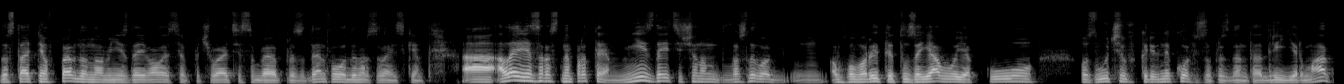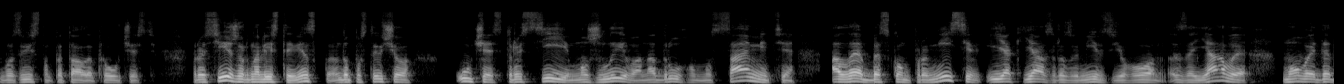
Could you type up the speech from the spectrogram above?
Достатньо впевнено, мені здавалося, почувається себе президент Володимир Зеленський. А, але я зараз не про те. Мені здається, що нам важливо обговорити ту заяву, яку озвучив керівник офісу президента Андрій Єрмак, бо, звісно, питали про участь Росії журналісти. Він допустив, що участь Росії можлива на другому саміті, але без компромісів. І як я зрозумів з його заяви, мова йде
